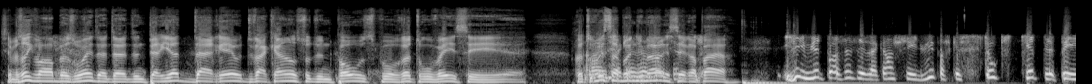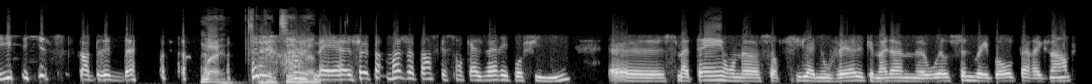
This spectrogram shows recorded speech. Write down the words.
J'ai l'impression qu'il va avoir besoin d'un- d'un- d'une période d'arrêt ou de vacances ou d'une pause pour retrouver ses, euh, retrouver Ouais, sa bonne humeur et ses repères. Il est mieux de passer ses vacances chez lui parce que sitôt qu'il quitte le pays, il se rentrer dedans. Ouais, effectivement. Mais euh, je- moi, je pense que son calvaire est pas fini. Euh, ce matin, on a sorti la nouvelle que Mme Wilson-Raybould, par exemple,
